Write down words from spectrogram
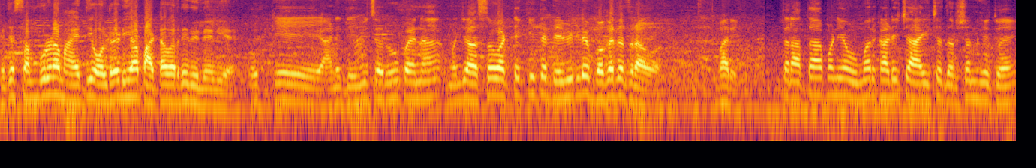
याची संपूर्ण माहिती ऑलरेडी ह्या पाटावरती दिलेली आहे. ओके आणि देवीचं रूप आहे ना म्हणजे असं वाटतं की त्या देवीकडे बघतच राहावं. भारी. तर आता आपण या उमरखाडीच्या आईचं दर्शन घेतो आहे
